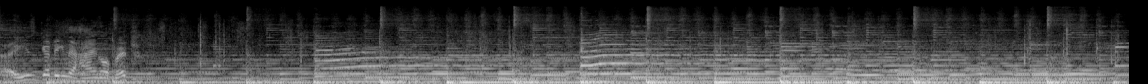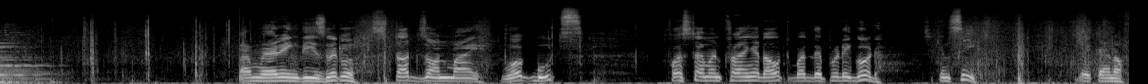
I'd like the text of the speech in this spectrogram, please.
Uh, he's getting the hang of it. I'm wearing these little studs on my work boots. First time I'm trying it out, but they're pretty good. As you can see, they kind of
